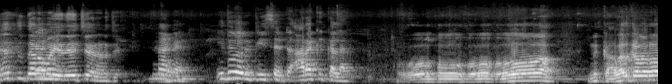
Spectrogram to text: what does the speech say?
நேத்து தானமா எதேச்சும் நினைச்சேன். இது ஒரு டிஷர்ட் அரக்கு கலர் ஓஹோ ஹோ ஹோ இன்னும் கலர் கலரா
